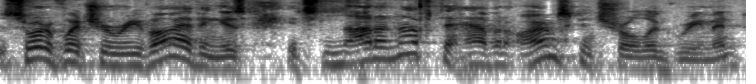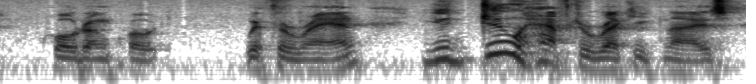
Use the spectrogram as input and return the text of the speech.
sort of what you're reviving is it's not enough to have an arms control agreement, quote unquote, with Iran. You do have to recognize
